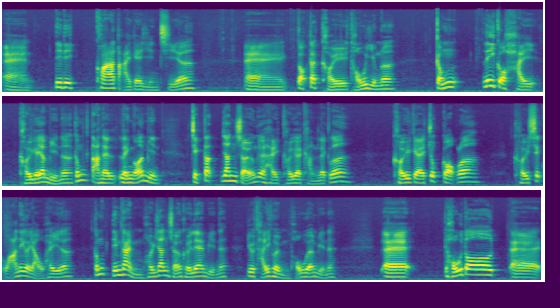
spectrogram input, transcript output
誒呢啲誇大嘅言辭啦，誒、呃、覺得佢討厭啦，咁呢個係佢嘅一面啦。咁但係另外一面值得欣賞嘅係佢嘅勤力啦。佢嘅觸覺啦，佢識玩呢個遊戲啦，咁點解唔去欣賞佢呢一面咧？要睇佢唔好嘅一面咧？誒、好多誒、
